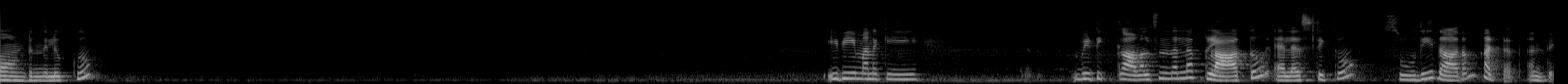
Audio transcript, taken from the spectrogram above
బాగుంటుంది లుక్ ఇది మనకి వీటికి కావాల్సిందల్లా క్లాత్ ఎలాస్టిక్ సూది దారం కట్టదు అంతే.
